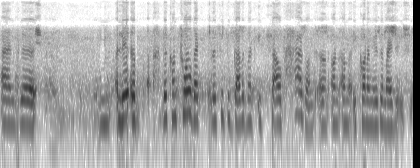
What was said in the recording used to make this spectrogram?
and uh, um, uh the control that the city government itself has on, on, on the economy is a major issue.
